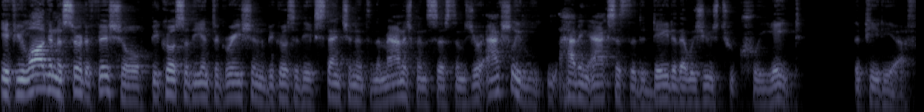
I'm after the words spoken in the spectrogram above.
If you log into Certificial, because of the integration, because of the extension into the management systems, you're actually having access to the data that was used to create the PDF,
